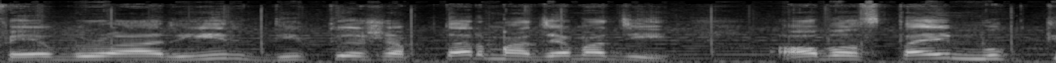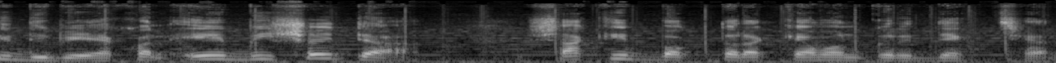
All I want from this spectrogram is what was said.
ফেব্রুয়ারির দ্বিতীয় সপ্তাহের মাঝামাঝি অবস্থায় মুক্তি দিবে। এখন এই বিষয়টা সাকিব ভক্তরা কেমন করে দেখছেন?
